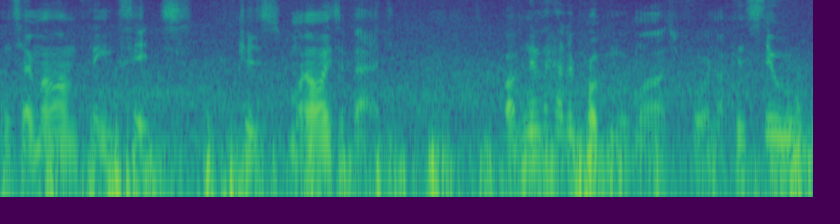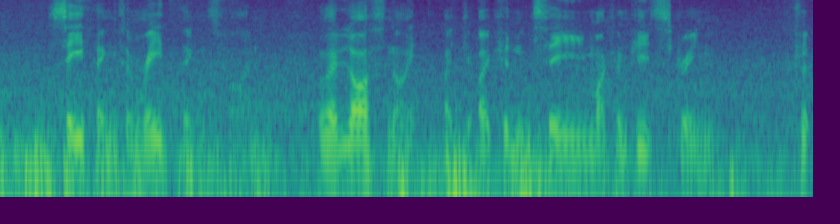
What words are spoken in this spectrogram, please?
And so my mum thinks it's because my eyes are bad. But I've never had a problem with my eyes before and I can still see things and read things fine. Although last night I, I couldn't see my computer screen cl-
